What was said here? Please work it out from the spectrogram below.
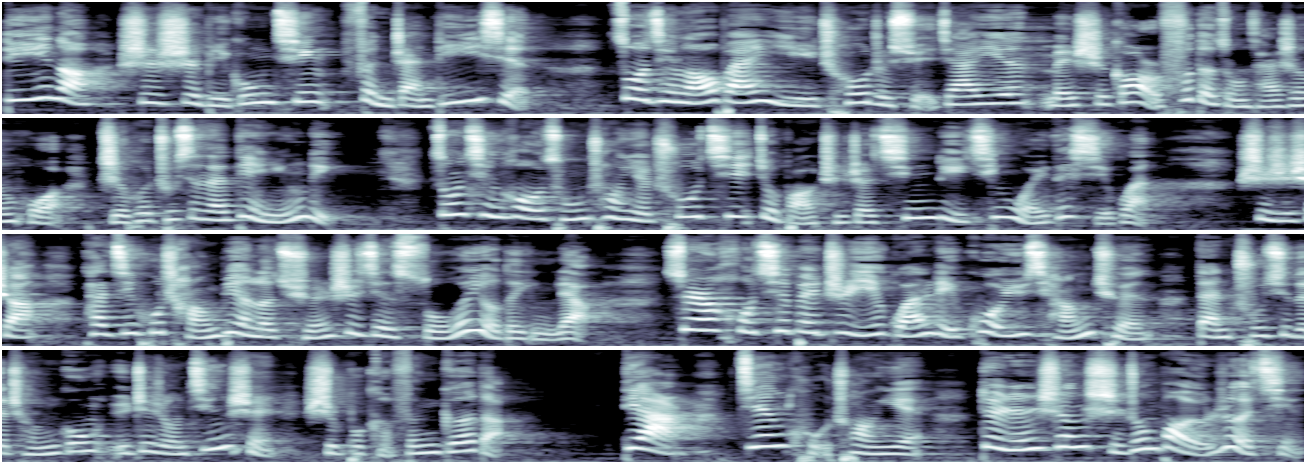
第一呢，是事必躬亲，奋战第一线。坐进老板椅，抽着雪茄烟，没事高尔夫的总裁生活，只会出现在电影里。宗庆后从创业初期就保持着亲力亲为的习惯。事实上，他几乎尝遍了全世界所有的饮料。虽然后期被质疑管理过于强权，但初期的成功与这种精神是不可分割的。第二，艰苦创业，对人生始终抱有热情。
